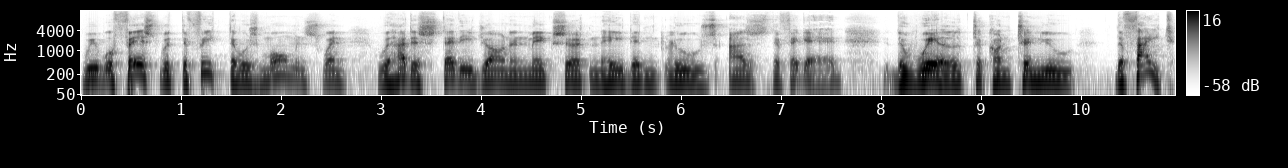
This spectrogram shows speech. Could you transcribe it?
we were faced with defeat. There was moments when we had to steady John and make certain he didn't lose as the figurehead, the will to continue the fight.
